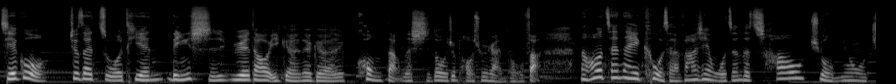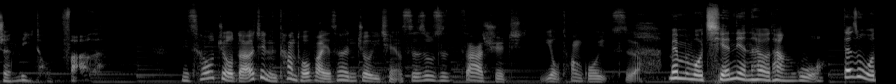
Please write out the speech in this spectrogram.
结果就在昨天临时约到一个那个空档的时候，我就跑去染头发。然后在那一刻，我才发现我真的超久没有整理头发了。你超久的，而且你烫头发也是很久以前的事，是不是大学有烫过一次啊？没有没有，我前年还有烫过。但是我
